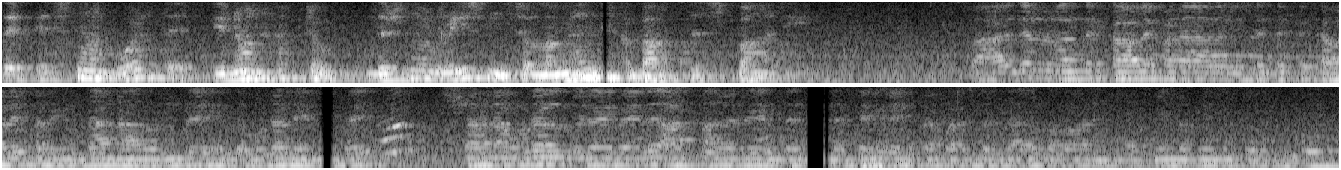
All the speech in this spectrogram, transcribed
that it's not worth it. You don't have to, there's no reason to lament about this body. ஸோ அர்ஜுனன் வந்து கவலைப்படாத விஷயத்துக்கு கவலைப்படுகின்றான் நான் வந்து இந்த உடல் என்று ஆனால் உடல் விலை வேறு ஆத்மா வேறு என்ற இந்த தெளிவை படுத்துவதற்காக பகவான் இங்க மீண்டும் மீண்டும் கூறுகின்றார்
